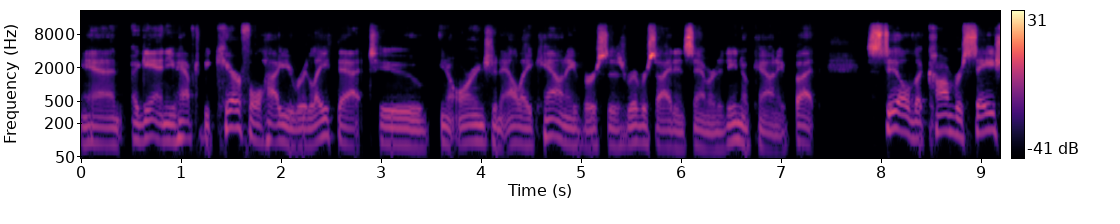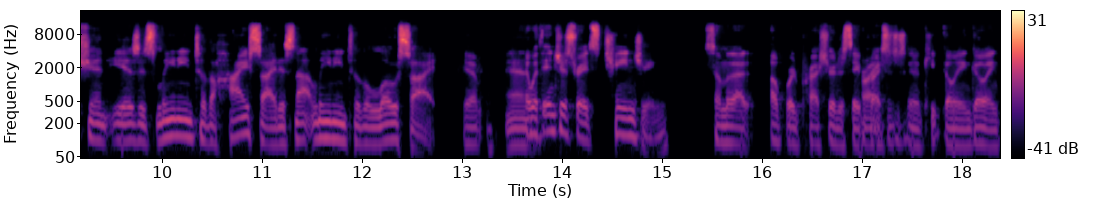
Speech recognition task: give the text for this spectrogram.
and again you have to be careful how you relate that to you know orange and la county versus riverside and san bernardino county but still the conversation is it's leaning to the high side it's not leaning to the low side Yep. and, And with interest rates changing, some of that upward pressure to say Right. prices just going to keep going and going,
